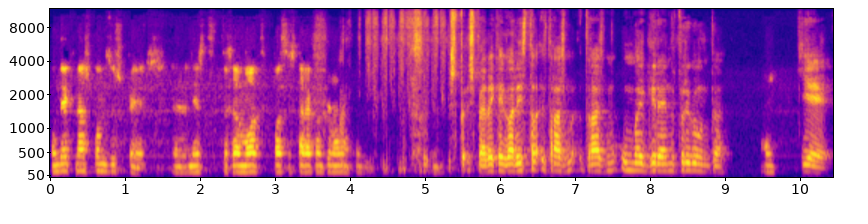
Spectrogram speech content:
Onde é que nós pomos os pés uh, neste terremoto que possa estar a acontecer na nossa vida? Espera que agora isso tra traz-me traz uma grande pergunta. Ai. Que é,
